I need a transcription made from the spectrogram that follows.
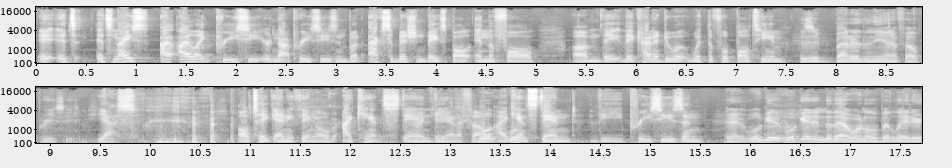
it, it's it's nice. I, I like preseason or not preseason, but exhibition baseball in the fall. Um, they they kind of do it with the football team. Is it better than the NFL preseason? Yes, I'll take anything over. I can't stand Okay. the NFL. Well- I can't stand the preseason. All right, we'll get we'll get into that one a little bit later.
